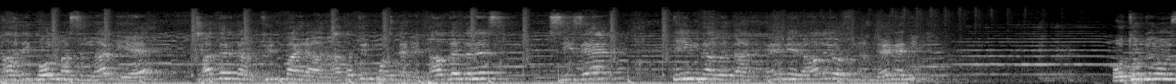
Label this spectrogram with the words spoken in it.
tahrik olmasınlar diye çadırdan Türk bayrağını, Atatürk posterini kaldırdınız. Size İmralı'dan emir alıyorsunuz demedik. Oturdunuz,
